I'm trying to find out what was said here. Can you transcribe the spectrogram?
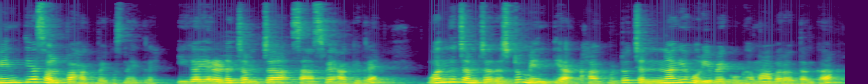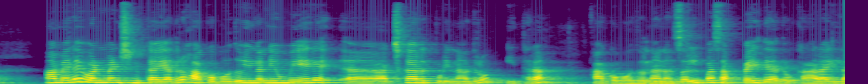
ಮೆಂತ್ಯ ಸ್ವಲ್ಪ ಹಾಕಬೇಕು ಸ್ನೇಹಿತರೆ. ಈಗ ಎರಡು ಚಮಚ ಸಾಸಿವೆ ಹಾಕಿದರೆ ಒಂದು ಚಮಚದಷ್ಟು ಮೆಂತ್ಯ ಹಾಕಿಬಿಟ್ಟು ಚೆನ್ನಾಗಿ ಹುರಿಬೇಕು ಘಮ ಬರೋ ತನಕ. ಆಮೇಲೆ ಒಣಮೆಣ್ಸಿನ್ಕಾಯಿ ಆದರೂ ಹಾಕೋಬೋದು, ಇಲ್ಲ ನೀವು ಮೇಲೆ ಅಚ್ಕಾರದ ಪುಡಿನಾದರೂ ಈ ಥರ ಹಾಕೋಬೋದು. ನಾನು ಸ್ವಲ್ಪ ಸಪ್ಪೆ ಇದೆ, ಅದು ಖಾರ ಇಲ್ಲ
